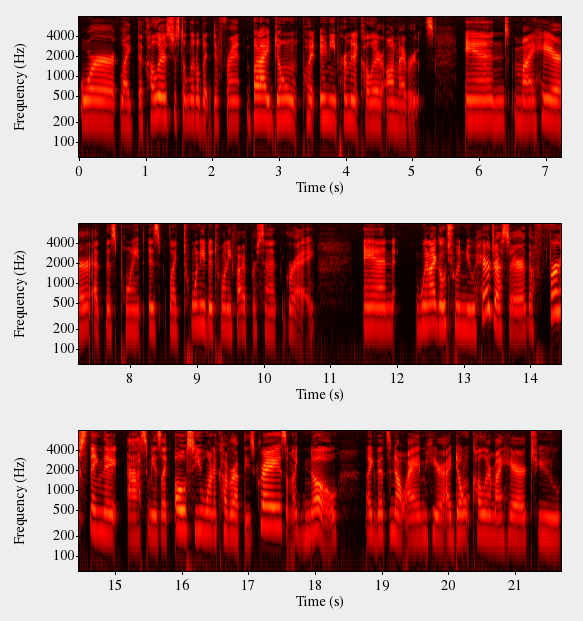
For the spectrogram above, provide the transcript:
or like the color is just a little bit different, but I don't put any permanent color on my roots. And my hair at this point is like 20 to 25% gray. And when I go to a new hairdresser, the first thing they ask me is like, "Oh, so you want to cover up these grays?" I'm like, "No. Like that's not why I'm here. I don't color my hair to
